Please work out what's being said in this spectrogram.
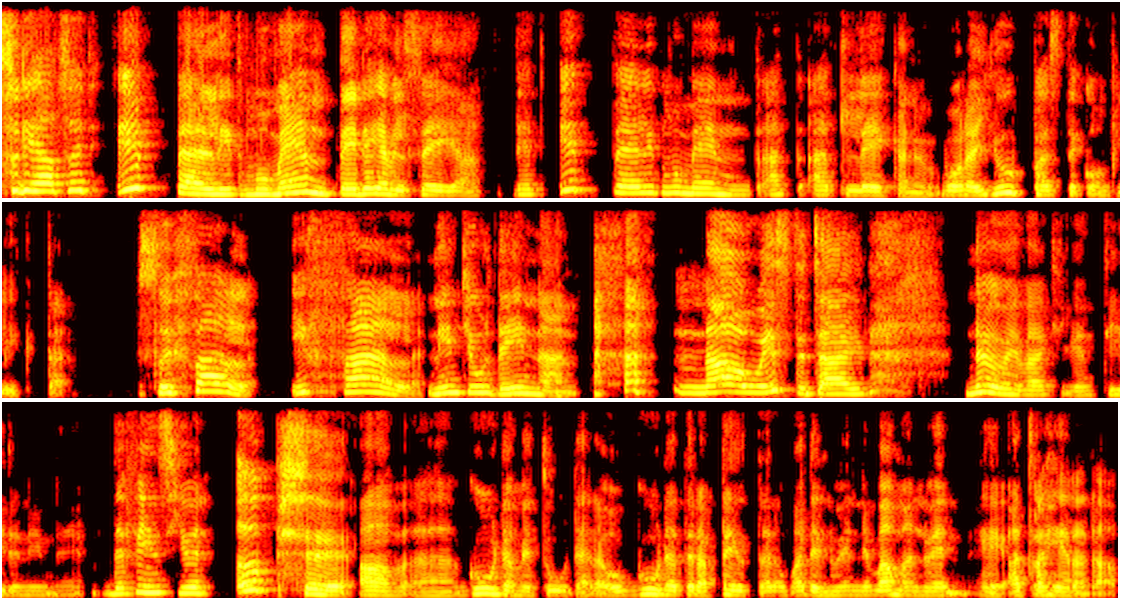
Så det är alltså ett ypperligt moment, det är det jag vill säga. Det är ett ypperligt moment att, att leka nu, våra djupaste konflikter. Så ifall, ifall ni inte gjort det innan, now is the time. Nu är verkligen tiden inne. Det finns ju en uppsjö av uh, goda metoder och goda terapeuter och vad det nu än är, vad man nu än är attraherad av.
